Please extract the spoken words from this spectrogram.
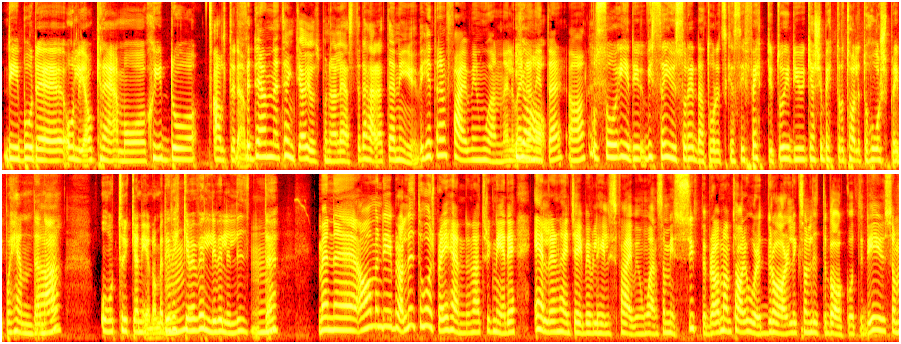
Det är både olja och kräm och skydd och allt i den. För den tänkte jag just på när jag läste det här att den är ju, heter den 5-in-1 eller vad Ja. den heter? Ja. Och så är det ju, vissa är ju så rädda att håret ska se fett ut. Då är det ju kanske bättre att ta lite hårspray på händerna och trycka ner dem. Men det Mm. räcker med väldigt, väldigt lite. Men eh, ja, men det är bra. Lite hårspray i händerna, tryck ner det. Eller den här J Beverly Hills 5-in-1 som är superbra. Man tar i håret, drar liksom lite bakåt. Det är ju som,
